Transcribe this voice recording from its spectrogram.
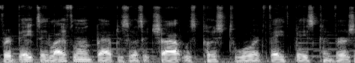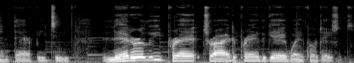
For Bates, a lifelong Baptist who as a child was pushed toward faith based conversion therapy to literally pray, try to pray the gay away quotations.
